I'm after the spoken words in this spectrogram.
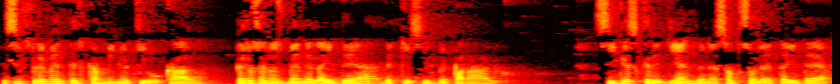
Es simplemente el camino equivocado, pero se nos vende la idea de que sirve para algo. ¿Sigues creyendo en esa obsoleta idea?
